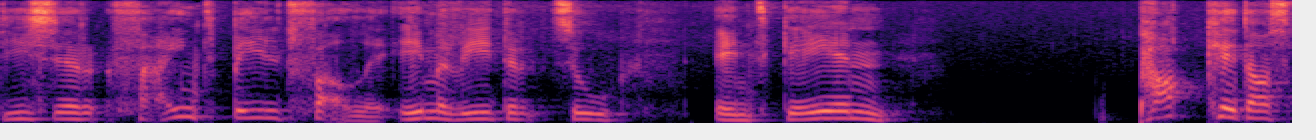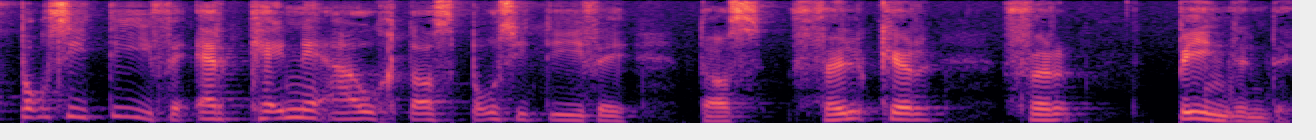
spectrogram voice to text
dieser Feindbildfalle immer wieder zu entgehen. Packe das Positive, erkenne auch das Positive, das Völkerverbindende.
